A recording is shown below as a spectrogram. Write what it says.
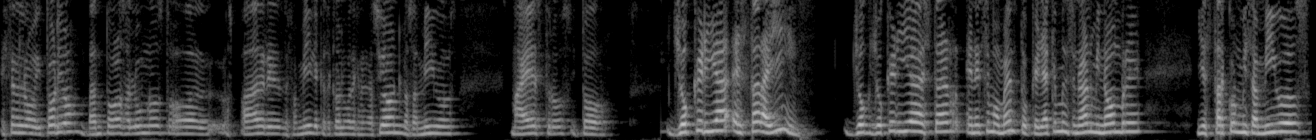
está en el auditorio, van todos los alumnos, todos los padres de familia que se quedan de generación, los amigos, maestros y todo. Yo quería estar ahí. Yo, yo quería estar en ese momento. Quería que mencionaran mi nombre y estar con mis amigos,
